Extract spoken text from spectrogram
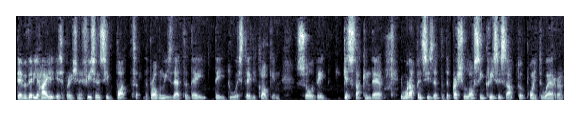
they have a very high separation efficiency, but the problem is that they, they do a steady clogging. So they get stuck in there. And what happens is that the pressure loss increases up to a point where,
